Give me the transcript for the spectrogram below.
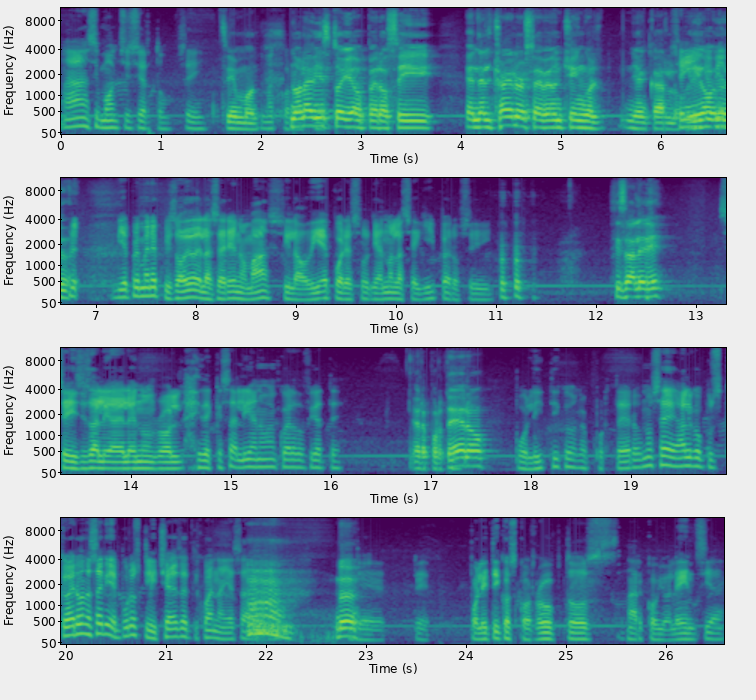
Ah, Simón, sí es cierto, sí. Simón. No la he visto yo, pero sí. En el trailer se ve un chingo el Giancarlo. Sí, Digo, yo vi el, eh, vi el primer episodio de la serie nomás y la odié, por eso ya no la seguí, pero sí. sí sale eh, Sí, sí salía él en un rol. Ay, ¿de qué salía? No me acuerdo, fíjate. el reportero. Político, reportero, no sé, algo, pues que era una serie de puros clichés de Tijuana, ya sabes. De políticos corruptos, narcoviolencia.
